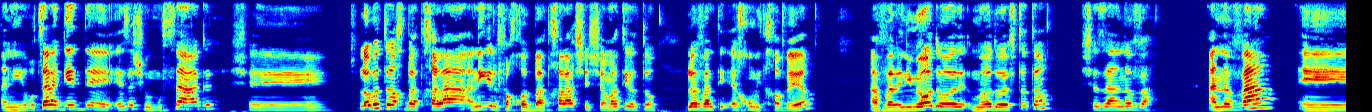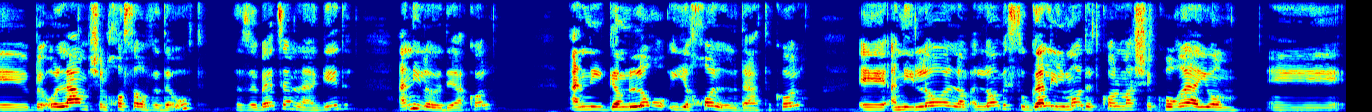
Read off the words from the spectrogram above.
אני רוצה להגיד אה, איזשהו מושג שלא בטוח בהתחלה, אני לפחות בהתחלה ששמעתי אותו, לא הבנתי איך הוא מתחבר, אבל אני מאוד, מאוד אוהבת אותו, שזה ענווה. ענווה אה, בעולם של חוסר ודאות, זה בעצם להגיד, אני לא יודע הכל, אני גם לא יכול לדעת הכל, אני לא, לא מסוגל ללמוד את כל מה שקורה היום אה,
